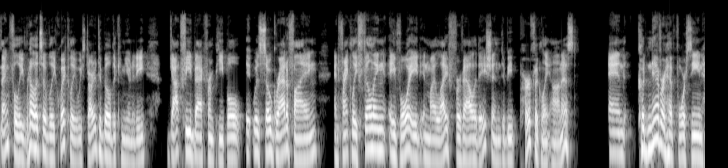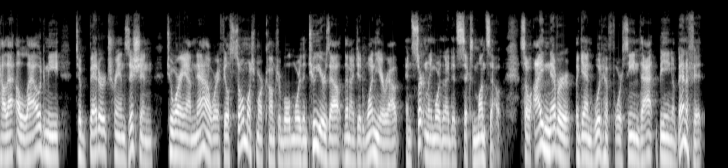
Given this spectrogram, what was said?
thankfully, relatively quickly. We started to build a community, got feedback from people. It was so gratifying and frankly filling a void in my life for validation, to be perfectly honest. And could never have foreseen how that allowed me to better transition to where I am now, where I feel so much more comfortable more than two years out than I did one year out, and certainly more than I did six months out. So I never, again, would have foreseen that being a benefit,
